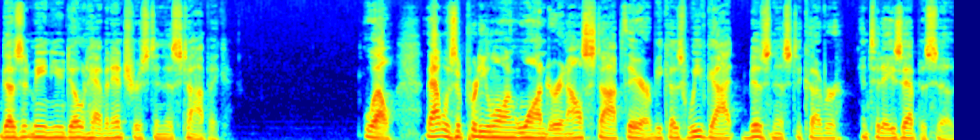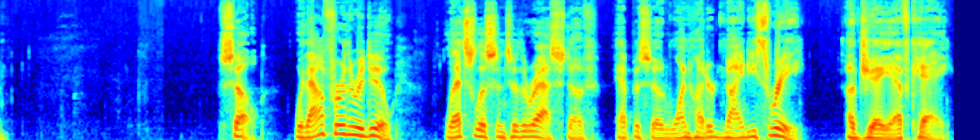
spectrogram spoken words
doesn't mean you don't have an interest in this topic. Well, that was a pretty long wander, and I'll stop there because we've got business to cover in today's episode. So, without further ado, let's listen to the rest of episode 193 of JFK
